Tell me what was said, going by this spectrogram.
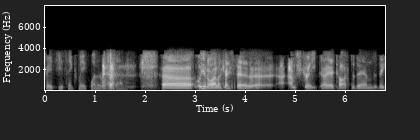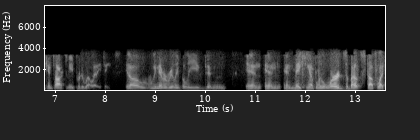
traits you think make one a rad dad? uh, well, you know, like I said, uh, I, I'm straight. I, I talk to them. They can talk to me pretty well. Anything. You know, we never really believed in in in in making up little words about stuff like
